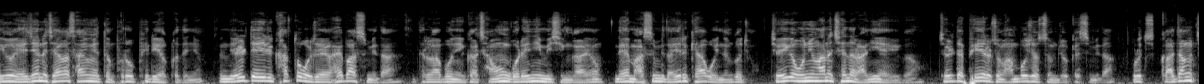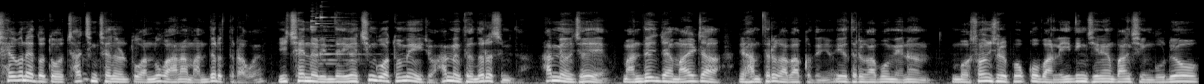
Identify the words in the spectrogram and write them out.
이거 예전에 제가 사용했던 프로필이었거든요. 근데 1대1 카톡을 제가 해봤습니다. 들어가 보니까 장원 고래님이신가요? 네, 맞습니다. 이렇게 하고 있는 거죠. 저희가 운영하는 채널 아니에요, 이거. 절대 피해를 좀 안 보셨으면 좋겠습니다. 그리고 가장 최근에도 또 자칭 채널을 또 누가 하나 만들었더라고요. 이 채널인데 이건 친구가 두 명이죠. 한 명 더 늘었습니다. 한 명은 저예요. 만들자 말자 한번 들어가 봤거든요. 이거 들어가 보면은 뭐 손실 복구반 리딩 진행 방식 무료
